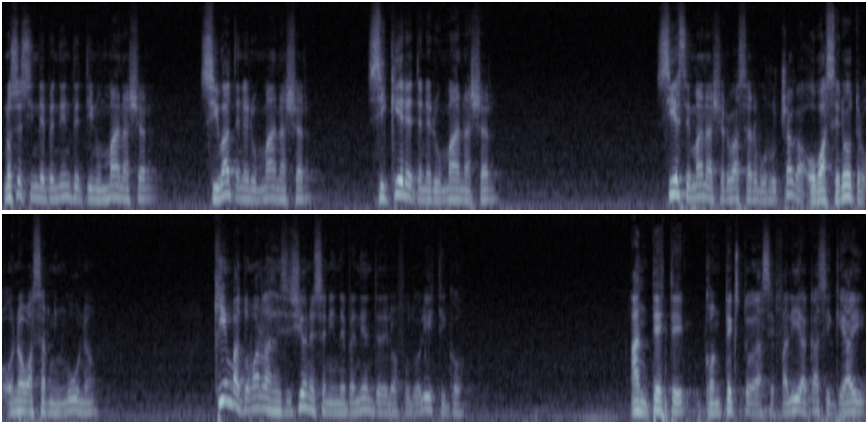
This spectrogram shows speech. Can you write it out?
No sé si Independiente tiene un manager, si va a tener un manager, si quiere tener un manager, si ese manager va a ser Burruchaga, o va a ser otro, o no va a ser ninguno. ¿Quién va a tomar las decisiones en Independiente de lo futbolístico? Ante este contexto de acefalía casi que hay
